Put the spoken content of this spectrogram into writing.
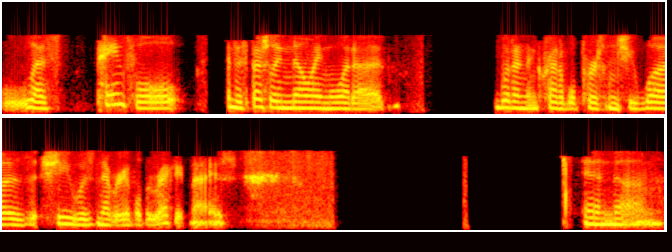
less painful, and especially knowing what a what an incredible person she was that she was never able to recognize. And um,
